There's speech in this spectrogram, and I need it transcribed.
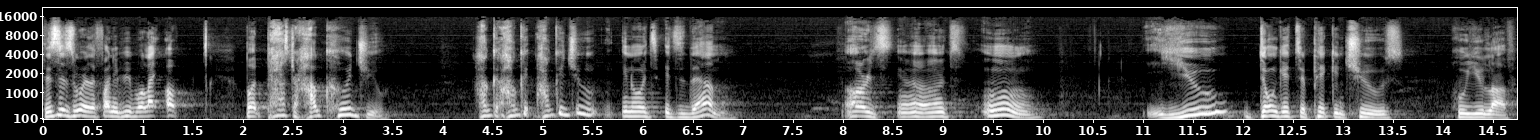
This is where the funny people are like, oh, but Pastor, how could you? How, how, could, how could you? You know, it's, it's them. Or it's, you know, it's, mm. You don't get to pick and choose who you love.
